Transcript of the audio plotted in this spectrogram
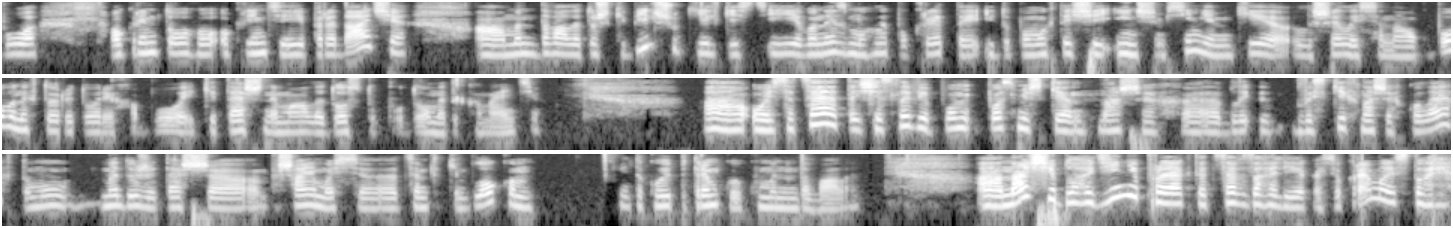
бо окрім того, окрім цієї передачі, а, ми надавали трошки більшу кількість, і вони змогли покрити і допомогти ще й іншим сім'ям, які лишилися на окупованих територіях або які теж не мали доступу до медикаментів. А, ось а це щасливі посмішки наших е, близьких наших колег. Тому ми дуже теж е, пишаємося цим таким блоком і такою підтримкою, яку ми надавали. А наші благодійні проекти це взагалі якась окрема історія.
